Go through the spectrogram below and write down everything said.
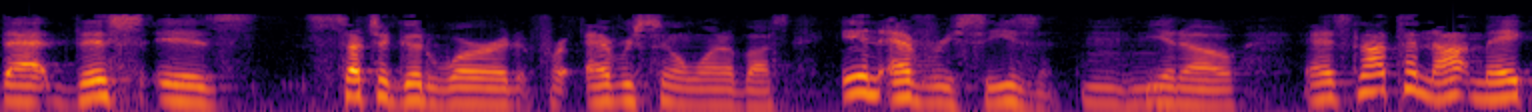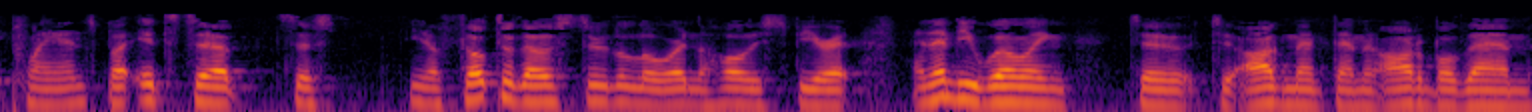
that this is such a good word for every single one of us in every season. Mhm. You know, and it's not to not make plans, but it's to to you know filter those through the Lord and the Holy Spirit, and then be willing to to augment them and audible them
